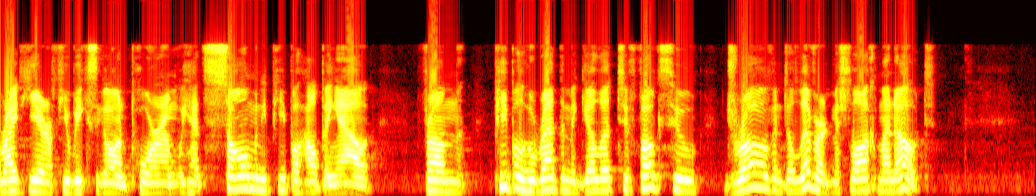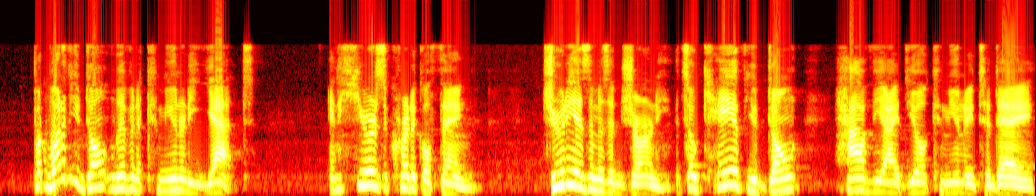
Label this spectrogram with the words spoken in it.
right here a few weeks ago on Purim, we had so many people helping out from people who read the Megillah to folks who drove and delivered Mishloach Manot. But what if you don't live in a community yet? And here's a critical thing Judaism is a journey. It's okay if you don't have the ideal community today,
